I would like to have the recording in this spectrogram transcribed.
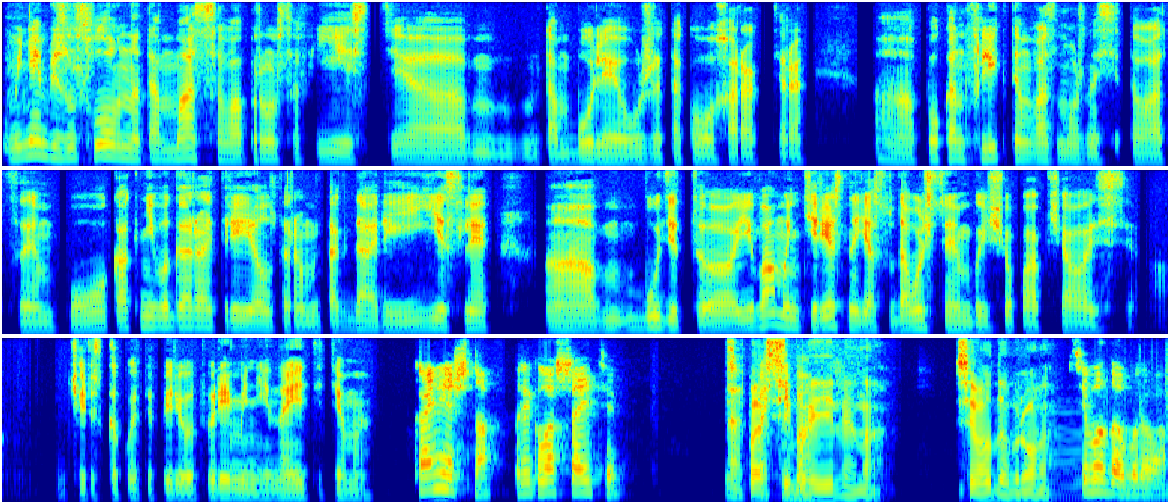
У меня, безусловно, там масса вопросов есть, там более уже такого характера а, по конфликтам, возможно, ситуациям, по как не выгорать риэлторам и так далее. И если а, будет и вам интересно, я с удовольствием бы еще пообщалась через какой-то период времени на эти темы. Конечно, приглашайте. Да, спасибо, спасибо, Елена. Всего доброго. Всего доброго.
